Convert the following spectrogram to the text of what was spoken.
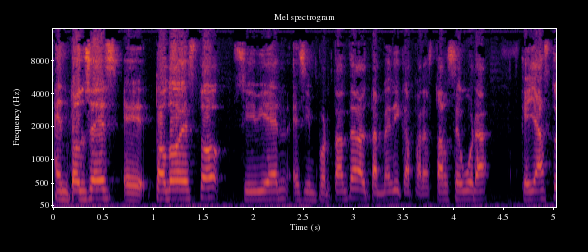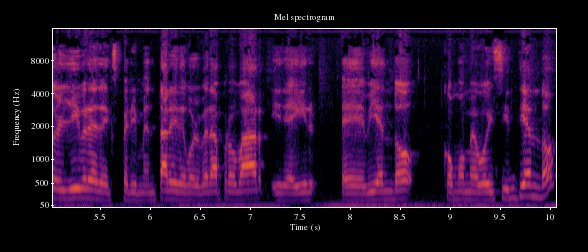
Entonces, eh, todo esto, si bien es importante la alta médica para estar segura que ya estoy libre de experimentar y de volver a probar y de ir eh, viendo cómo me voy sintiendo,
